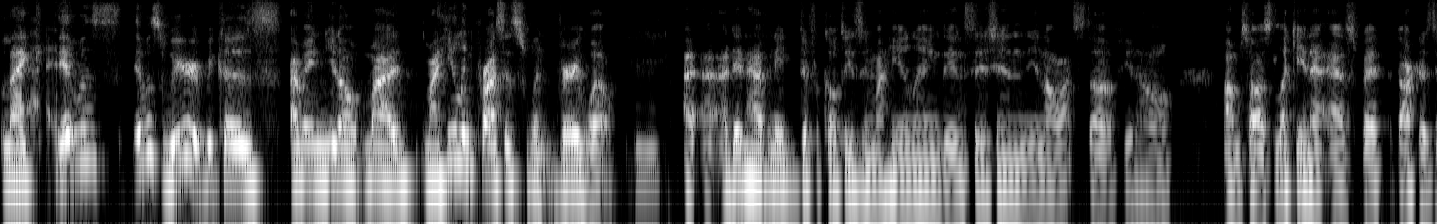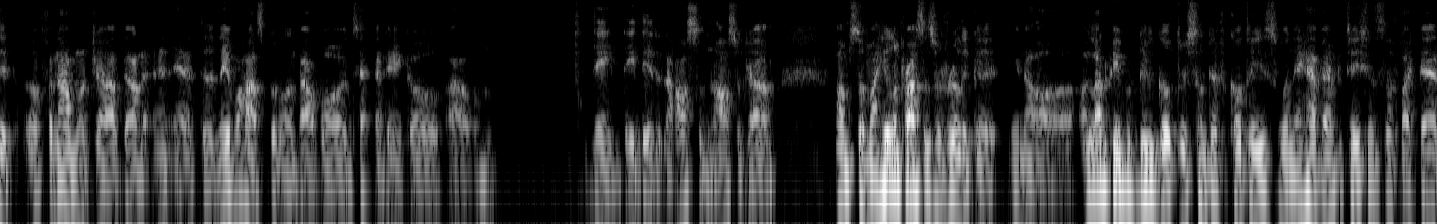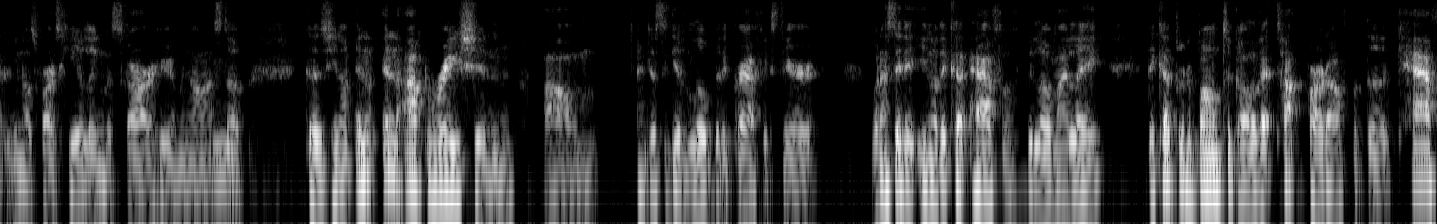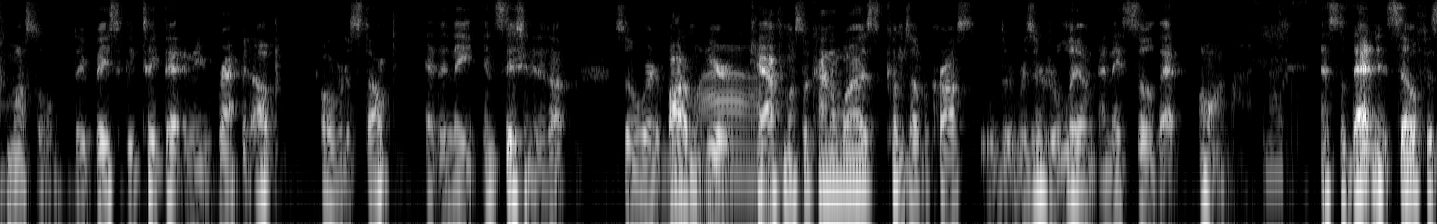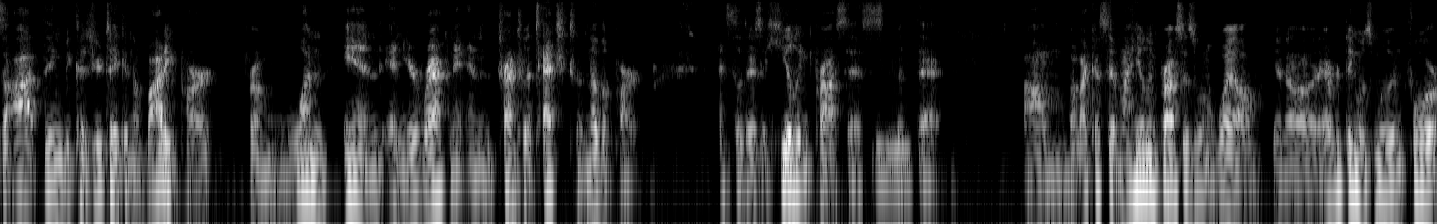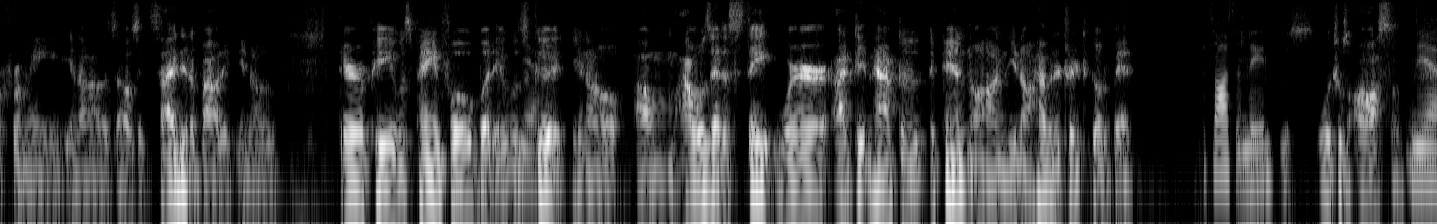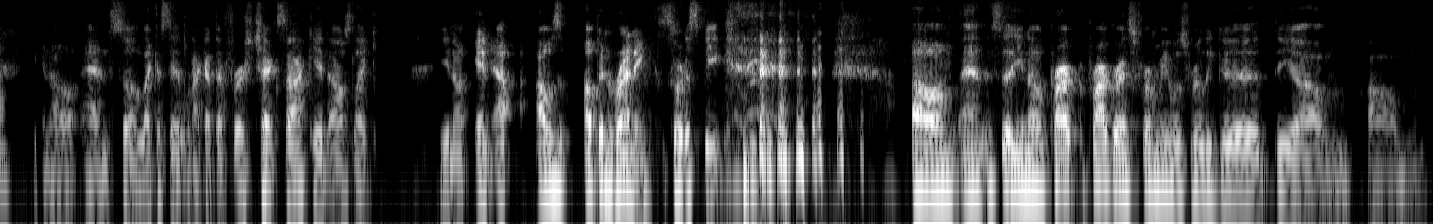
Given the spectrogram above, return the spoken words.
Like I- it was, it was weird because I mean, you know, my my healing process went very well. Mhm. I, I I didn't have any difficulties in my healing, the incision, and all that stuff, you know. Um, so I was lucky in that aspect. The doctors did a phenomenal job down at, at the Naval Hospital in Balboa in San Diego. Um, they they did an awesome awesome job. Um, so my healing process was really good. You know, a lot of people do go through some difficulties when they have amputations stuff like that. You know, as far as healing, the scar healing, all that Mhm. stuff. Because you know, in in the operation, um, and just to give a little bit of graphics there, when I say that, you know, they cut half of below my leg, they cut through the bone, took all of that top part off, but the calf muscle, they basically take that and they wrap it up over the stump, and then they incision it up. So where the bottom of your calf muscle kind of was comes up across the residual limb, and they sew that on. Oh. And so that in itself is an odd thing because you're taking a body part from one end and you're wrapping it and trying to attach it to another part. And so there's a healing process Mhm. with that. Um, but like I said, my healing process went well. You know, everything was moving forward for me. You know, I was, I was excited about it. You know, therapy was painful, but it was Yeah. good. You know, um, I was at a state where I didn't have to depend on, you know, having a drink to go to bed, That's awesome, dude. which was, which was awesome Yeah. you know and so like i said when i got that first check socket i was like you know and i, I was up and running so to speak um and so you know pro- progress for me was really good the um um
